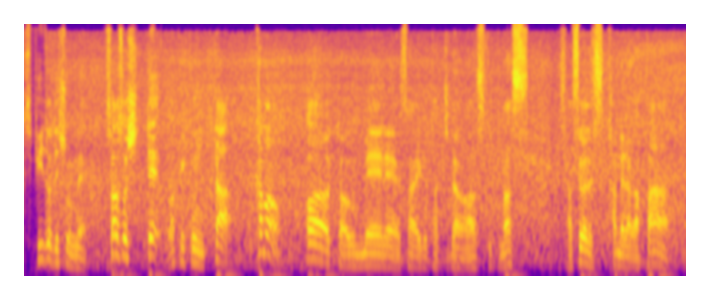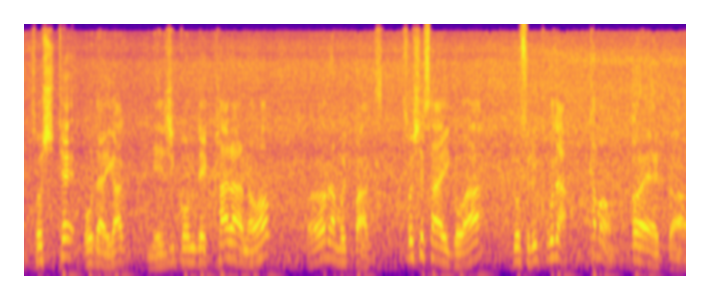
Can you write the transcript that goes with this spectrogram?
スピードでしょうね。さあそして和気くんいった。カモン。おーっとうめえね。最後タッチダウン合わせていきます。さすがです。カメラがパン。そして小田井がねじ込んでからのほらもう一発。そして最後はどうする？ここだ。カモン。えっとタッ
